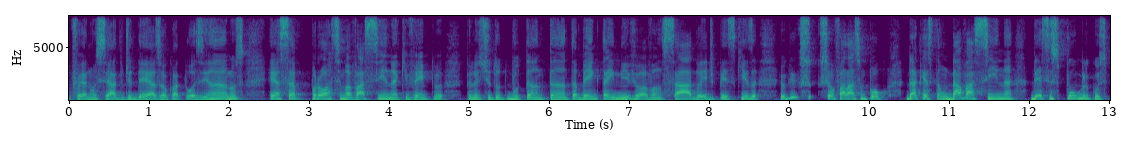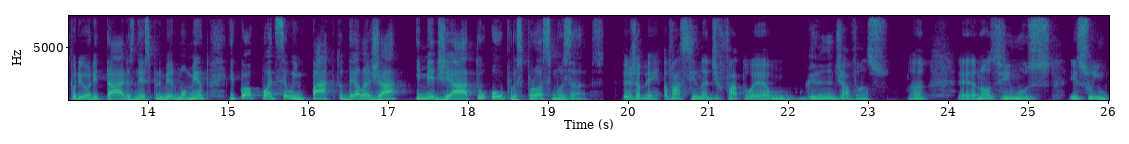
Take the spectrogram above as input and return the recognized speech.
que foi anunciado, de 10 a 14 anos. Essa próxima vacina que vem pelo Instituto Butantan também, que está em nível avançado aí de pesquisa. Eu queria que o senhor falasse um pouco da questão da vacina, desses públicos prioritários nesse primeiro momento e qual pode ser o impacto dela já imediato ou para os próximos anos. Veja bem, a vacina de fato é um grande avanço. Né? É, nós vimos isso em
